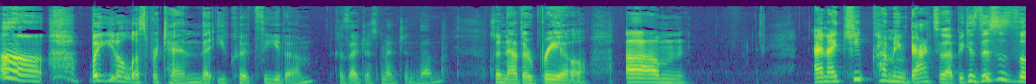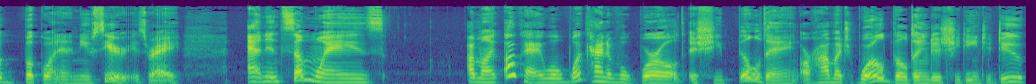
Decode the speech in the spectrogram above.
but you know, let's pretend that you could see them because I just mentioned them. So now they're real. Um and I keep coming back to that because this is the book one in a new series, right? And in some ways, I'm like, okay, well, what kind of a world is she building, or how much world building does she need to do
